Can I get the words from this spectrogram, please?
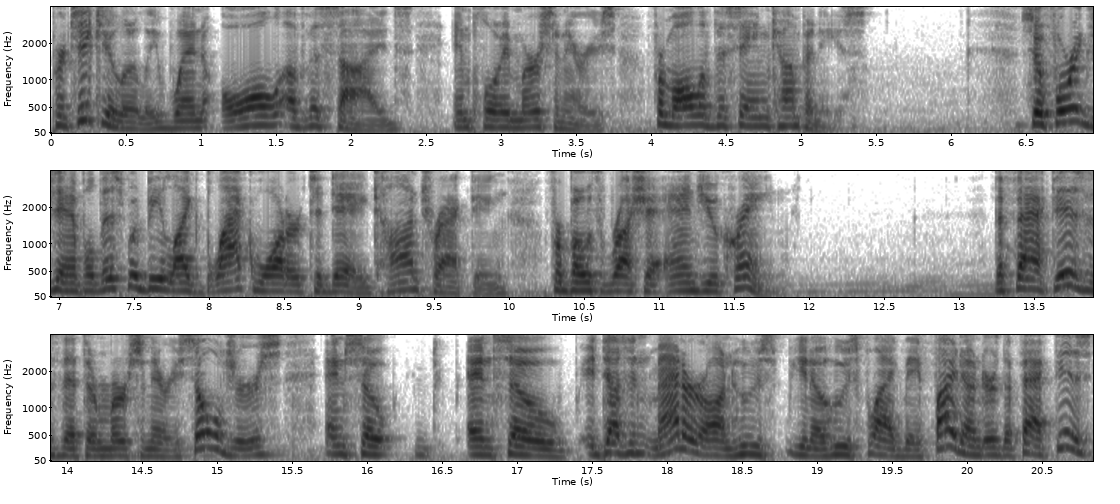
Particularly when all of the sides employ mercenaries from all of the same companies. So, for example, this would be like Blackwater today contracting for both Russia and Ukraine. The fact is, is that they're mercenary soldiers, and so and so it doesn't matter on whose you know whose flag they fight under. The fact is,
